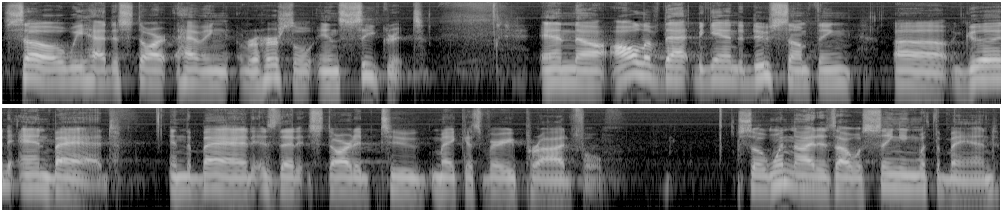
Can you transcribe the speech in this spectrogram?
So we had to start having rehearsal in secret. And uh, all of that began to do something uh, good and bad and the bad is that it started to make us very prideful. So one night, as I was singing with the band,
